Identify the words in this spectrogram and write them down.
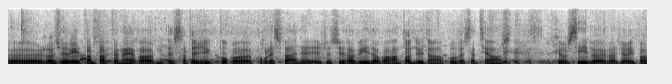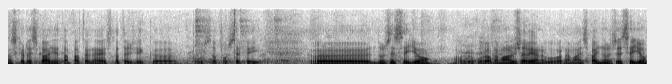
Euh, L'Algérie est un partenaire euh, stratégique pour, euh, pour l'Espagne et je suis ravi d'avoir entendu dans le cours de cette séance que aussi l'Algérie pense que l'Espagne est un partenaire stratégique euh, pour, ce- pour ces pays. Euh, nous essayons, euh, le gouvernement algérien, le gouvernement espagnol, nous essayons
